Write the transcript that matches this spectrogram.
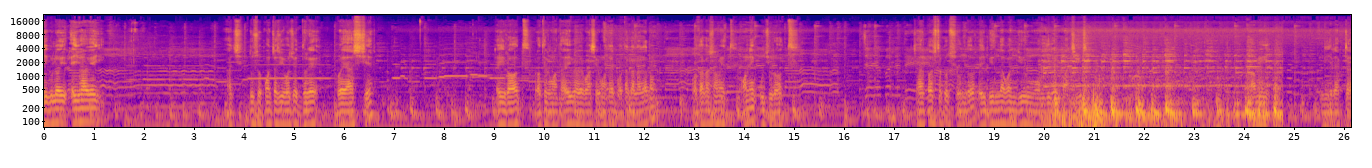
এইগুলো এইভাবেই আজ দুশো পঁচাশি বছর ধরে হয়ে আসছে। এই রথ, রথের মাথায়, এইভাবে বাঁশের মাথায় পতাকা লাগানো। পতাকা সমেত অনেক উঁচু রথ। চারপাশটা খুব সুন্দর, এই বৃন্দাবন জিউ মন্দিরের প্রাচীর। আমি নিজের একটা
